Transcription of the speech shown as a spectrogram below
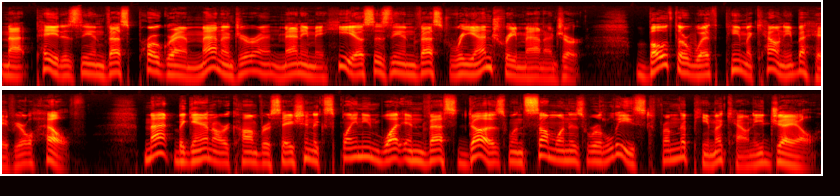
Matt Pate is the Invest Program Manager, and Manny Mejias is the Invest Reentry Manager. Both are with Pima County Behavioral Health. Matt began our conversation explaining what Invest does when someone is released from the Pima County Jail.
